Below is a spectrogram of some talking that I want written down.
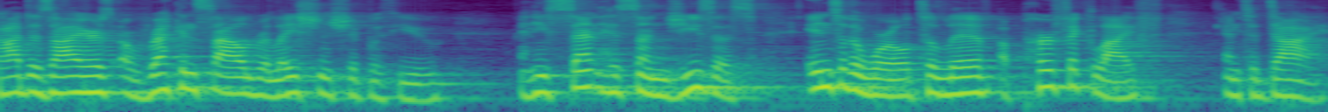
God desires a reconciled relationship with you, and He sent His Son Jesus into the world to live a perfect life and to die.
